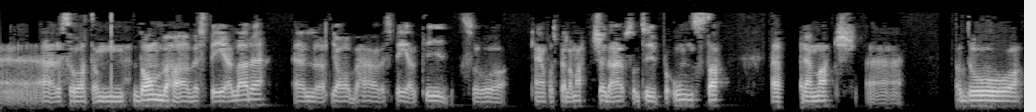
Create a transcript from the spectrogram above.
eh, är det så att om de behöver spelare eller att jag behöver speltid så kan jag få spela matcher där. Så typ på onsdag är det en match. Eh, och då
